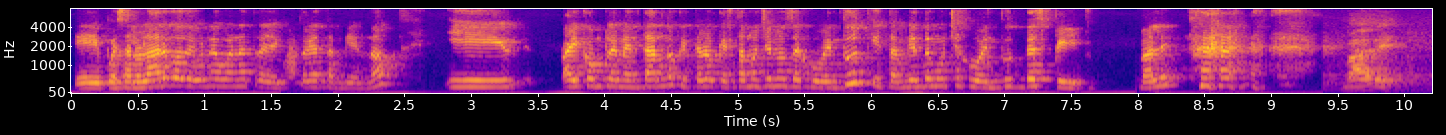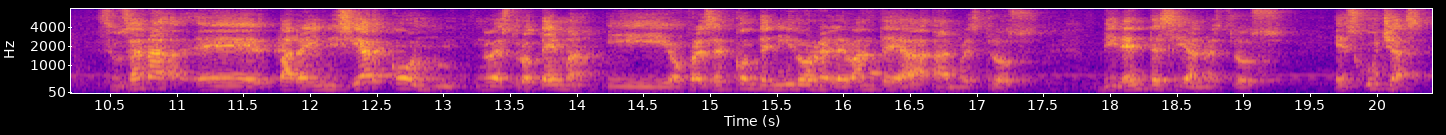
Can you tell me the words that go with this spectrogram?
eh, pues a lo largo de una buena trayectoria también, ¿no? Y ahí complementando que creo que estamos llenos de juventud y también de mucha juventud de espíritu, ¿vale? vale. Susana, eh, para iniciar con nuestro tema y ofrecer contenido relevante a, a, nuestros videntes y a nuestros escuchas,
